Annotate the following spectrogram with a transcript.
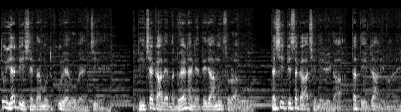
သူ့ရက်တီရှင်တန်မှုတစ်ခုတည်းကိုပဲကြည့်တယ်။ဒီချက်ကလည်းမလွဲနိုင်တဲ့ဒေတာမှုဆိုတာကိုလက်ရှိပြစ်ဆက်ကအခြေအနေတွေကတက်တည်ပြနေပါတယ်။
